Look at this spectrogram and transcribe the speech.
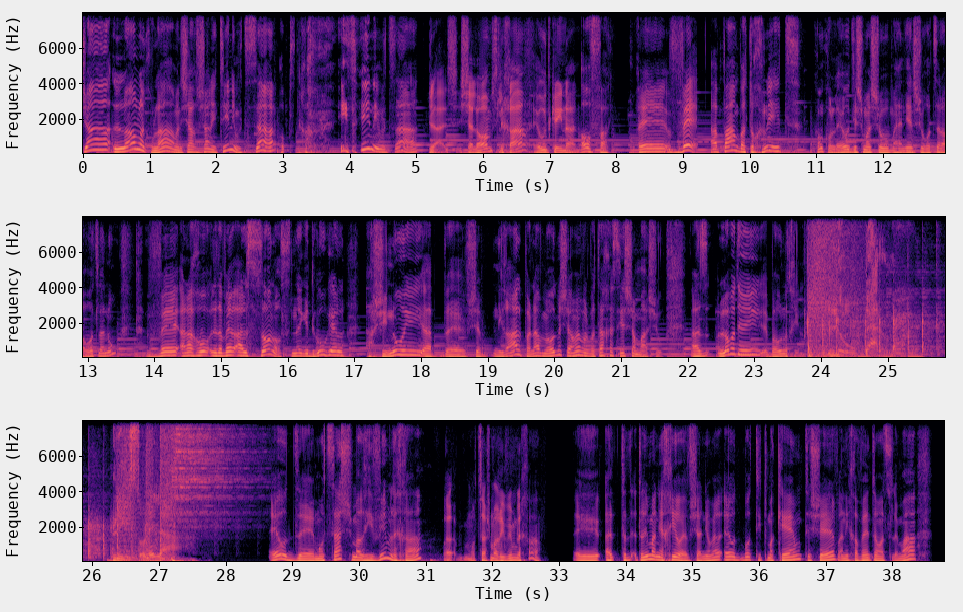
שלום לכולם, אני שר שן, איתי נמצא, אופס, סליחה, איתי נמצא, שלום, סליחה, אהוד קינן. או fuck. אה, והפעם בתוכנית, קודם כל לאהוד יש משהו מעניין שהוא רוצה להראות לנו, ואנחנו נדבר על סונוס נגד גוגל, השינוי אה, אה, שנראה על פניו מאוד משעמם, אבל בתכלס יש שם משהו. אז לא באתי, בואו נתחיל. לא. בלי סוללה. אהוד, אה, מוצ"ש מרהיבים לך. מוצ"ש מרהיבים לך. אה, אתה יודעים מה אני הכי אוהב? שאני אומר, אהוד, בוא תתמקם, תשב, אני אכוון את המצלמה,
